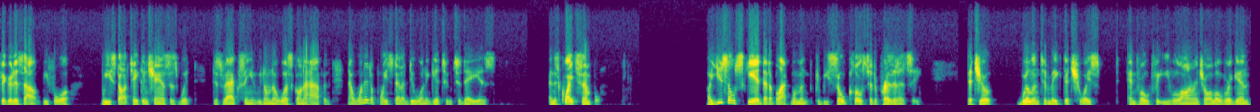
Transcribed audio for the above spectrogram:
figure this out before we start taking chances with this vaccine. We don't know what's going to happen. Now, one of the points that I do want to get to today is, and it's quite simple. Are you so scared that a black woman could be so close to the presidency that you're willing to make the choice and vote for evil orange all over again?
